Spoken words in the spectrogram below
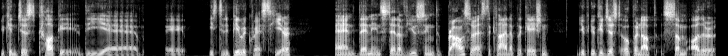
you can just copy the uh, uh, HTTP request here. And then instead of using the browser as the client application, you, you could just open up some other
